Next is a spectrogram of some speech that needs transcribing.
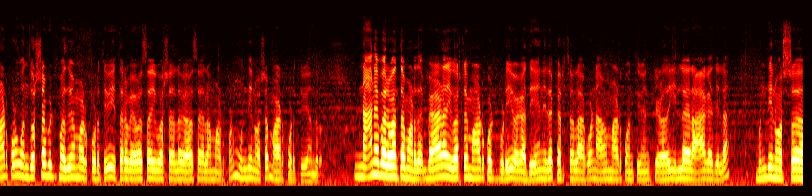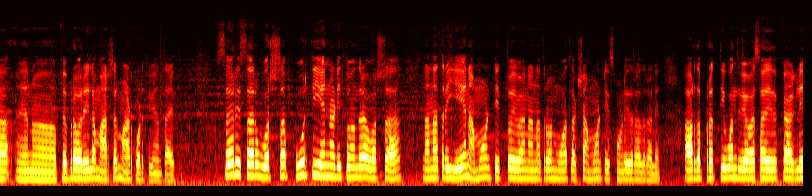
ಮಾಡ್ಕೊಂಡು ಒಂದು ವರ್ಷ ಬಿಟ್ಟು ಮದುವೆ ಮಾಡಿಕೊಡ್ತೀವಿ. ಈ ಥರ ವ್ಯವಸಾಯ ವರ್ಷ ಎಲ್ಲ ವ್ಯವಸಾಯ ಎಲ್ಲ ಮಾಡ್ಕೊಂಡು ಮುಂದಿನ ವರ್ಷ ಮಾಡಿಕೊಡ್ತೀವಿ ಅಂದರು. ನಾನೇ ಬಲವಂತ ಮಾಡಿದೆ. ಬೇಡ, ಈ ವರ್ಷ ಮಾಡಿಕೊಟ್ಬಿಡಿ. ಇವಾಗ ಅದೇನಿದೆ ಖರ್ಚೆಲ್ಲ ಹಾಕೊಂಡು ನಾವೇ ಮಾಡ್ಕೊತೀವಿ ಅಂತ ಕೇಳಿದೆ. ಇಲ್ಲ ಇಲ್ಲ, ಆಗೋದಿಲ್ಲ. ಮುಂದಿನ ವರ್ಷ ಏನು ಫೆಬ್ರವರಿ ಇಲ್ಲ ಮಾರ್ಚಲ್ಲಿ ಮಾಡಿಕೊಡ್ತೀವಿ ಅಂತ ಆಯಿತು. ಸರಿ ಸರ್, ವರ್ಷ ಪೂರ್ತಿ ಏನು ನಡೀತು ಅಂದರೆ ವರ್ಷ ನನ್ನ ಹತ್ರ ಏನು ಅಮೌಂಟ್ ಇತ್ತು ಇವಾಗ ನನ್ನ ಹತ್ರ ಒಂದು ಮೂವತ್ತು ಲಕ್ಷ ಅಮೌಂಟ್ ಇಸ್ಕೊಂಡಿದ್ರು ಅದರಲ್ಲಿ. ಅವ್ರದ್ದು ಪ್ರತಿಯೊಂದು ವ್ಯವಸಾಯಕ್ಕಾಗಲಿ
